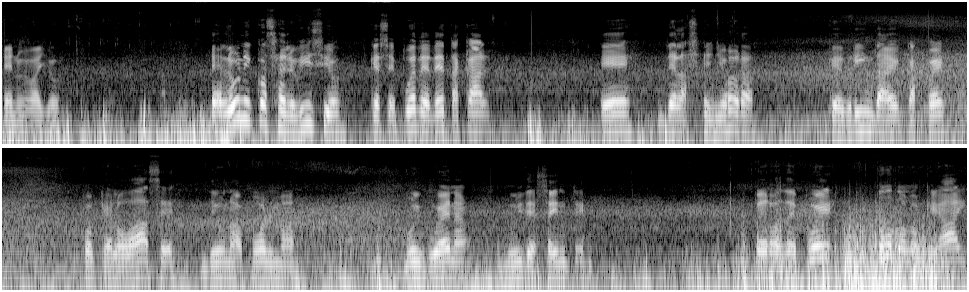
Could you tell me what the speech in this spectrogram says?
en Nueva York. El único servicio que se puede destacar es de la señora que brinda el café porque lo hace de una forma muy buena, muy decente. Pero después todo lo que hay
